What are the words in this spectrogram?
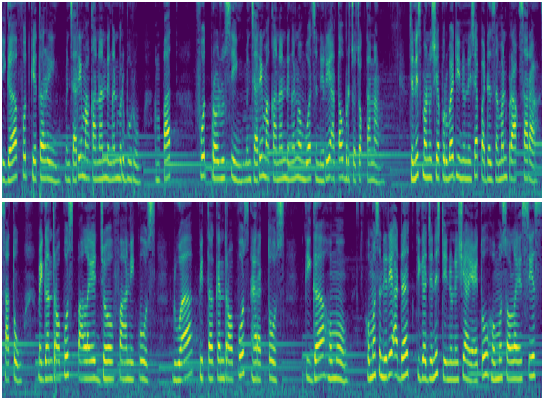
3. Food gathering Mencari makanan dengan berburu 4. Food producing Mencari makanan dengan membuat sendiri atau bercocok tanam Jenis manusia purba di Indonesia pada zaman praaksara 1. Meganthropus paleojavanicus 2. Pithecanthropus erectus 3. Homo Homo sendiri ada tiga jenis di Indonesia yaitu Homo solensis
